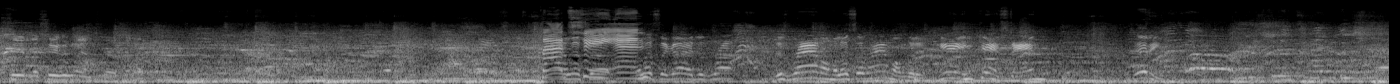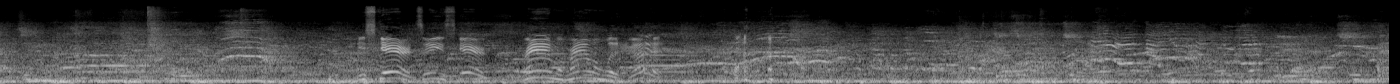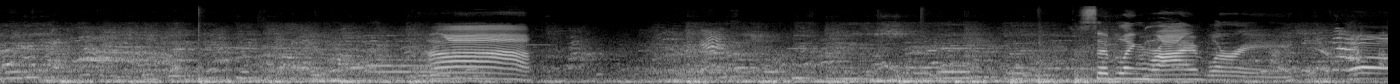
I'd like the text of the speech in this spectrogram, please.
see. Let's see who wins first. That's Alyssa, cheating. Uh, Alyssa, go ahead. Just ram, just ram him. Alyssa, ram him with it. He, he can't stand. Did he? He's scared. See, he's scared. Ram him, ram him with it. Go ahead. Sibling rivalry. Oh,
